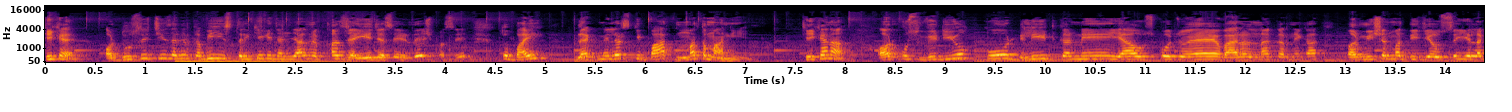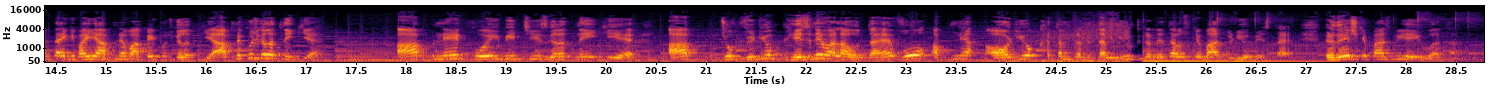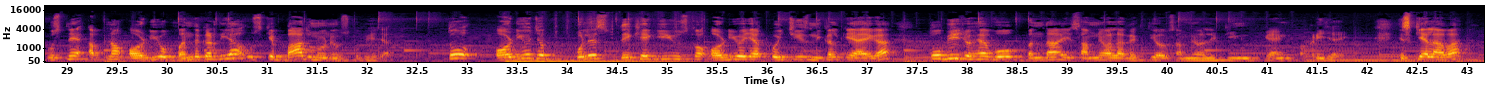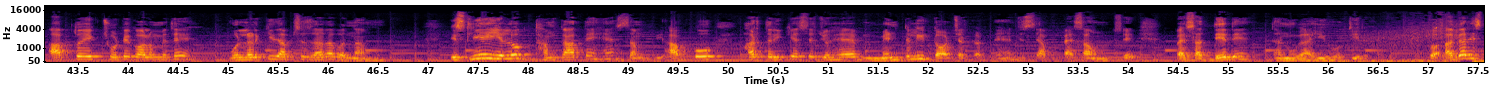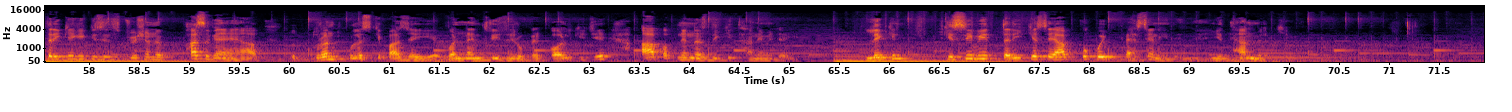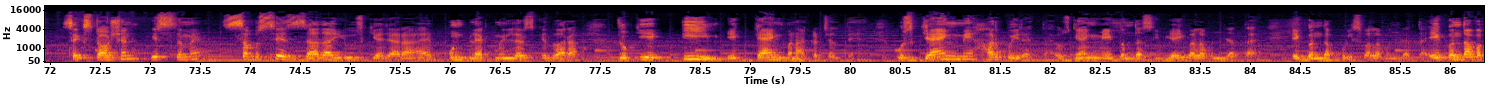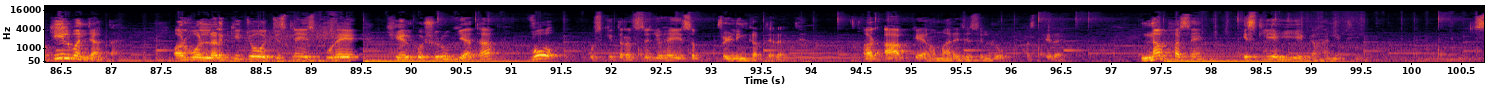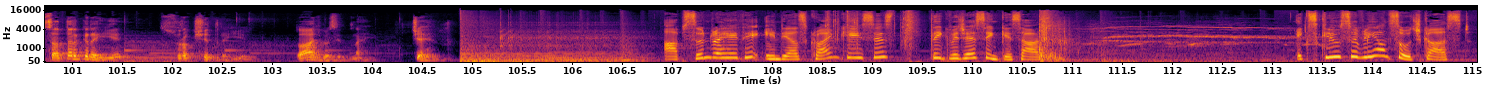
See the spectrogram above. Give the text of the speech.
ठीक है? और दूसरी चीज़, अगर कभी इस तरीके के जंजाल में फंस जाइए, जैसे हृदय फंसे तो भाई ब्लैकमेलर्स की बात मत मानिए, ठीक है ना? और उस वीडियो को डिलीट करने या उसको जो है वायरल ना करने का परमिशन मत दीजिए। उससे ये लगता है कि भाई आपने वाकई कुछ गलत किया। आपने कुछ गलत नहीं किया है। आपने कोई भी चीज़ गलत नहीं की है। आप जो वीडियो भेजने वाला होता है, वो अपने ऑडियो खत्म कर देता है म्यूट कर देता है, उसके बाद वीडियो भेजता है। हृदय के पास भी यही हुआ था। उसने अपना ऑडियो बंद कर दिया, उसके बाद उन्होंने उसको भेजा। तो ऑडियो जब पुलिस देखेगी, उसका ऑडियो या कोई चीज़ निकल के आएगा तो भी जो है वो बंदा, ये सामने वाला व्यक्ति और सामने वाली टीम गैंग पकड़ी जाएगी। इसके अलावा आप तो एक छोटे कॉलम में थे, वो लड़की आपसे ज़्यादा बदनाम है। इसलिए ये लोग धमकाते हैं आपको हर तरीके से जो है मेंटली टॉर्चर करते हैं, जिससे आप पैसा उनसे, पैसा दे दें धन धनुगाही होती रहे। तो अगर इस तरीके की किसी सिचुएशन में फंस गए हैं आप तो तुरंत पुलिस के पास जाइए 1930 पर कॉल कीजिए, आप अपने नज़दीकी थाने में जाइए। लेकिन किसी भी तरीके से आपको कोई पैसे नहीं देने हैं, ये ध्यान में रखिए। सेक्सटॉशन इस समय सबसे ज़्यादा यूज़ किया जा रहा है उन ब्लैकमेलर्स के द्वारा, जो कि एक टीम एक गैंग बनाकर चलते हैं। उस गैंग में हर कोई रहता है। उस गैंग में एक बंदा सीबीआई वाला बन जाता है, एक बंदा पुलिस वाला बन जाता है, एक बंदा वकील बन जाता है। और वो लड़की जो जिसने इस पूरे खेल को शुरू किया था, वो उसकी तरफ़ से जो है ये सब फील्डिंग करते रहते हैं। और आपके, हमारे जैसे लोग फंसते रहते न फंसे, इसलिए ही ये कहानी थी। सतर्क रहिए सुरक्षित रहिए। तो आज बस इतना ही। जय हिंद। आप सुन रहे थे India crime cases Digvijay Singh के साथ। Exclusively on Sochcast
